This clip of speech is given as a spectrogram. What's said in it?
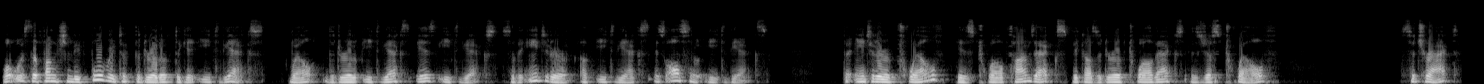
What was the function before we took the derivative to get e to the x? Well, the derivative of e to the x is e to the x, so the antiderivative of e to the x is also e to the x. The antiderivative of 12 is 12 times x, because the derivative of 12x is just 12. Subtract.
